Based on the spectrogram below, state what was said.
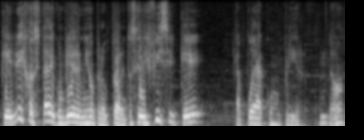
que lejos está de cumplir el mismo productor, entonces es difícil que la pueda cumplir, ¿no?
